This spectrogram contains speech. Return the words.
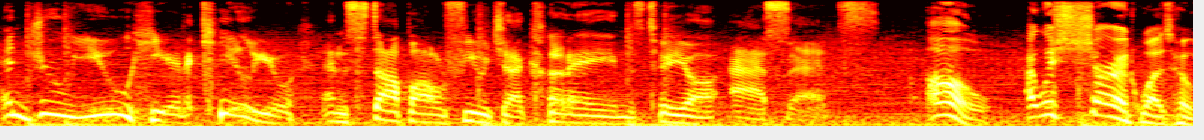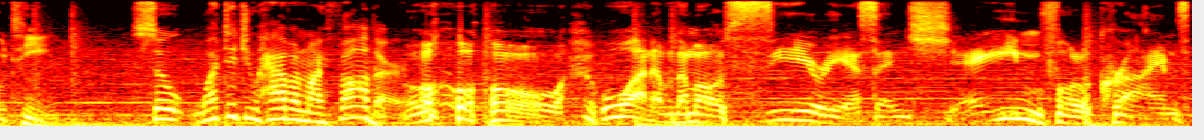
and drew you here to kill you and stop all future claims to your assets. Oh, I was sure it was Hotine. So, what did you have on my father? Oh, one of the most serious and shameful crimes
